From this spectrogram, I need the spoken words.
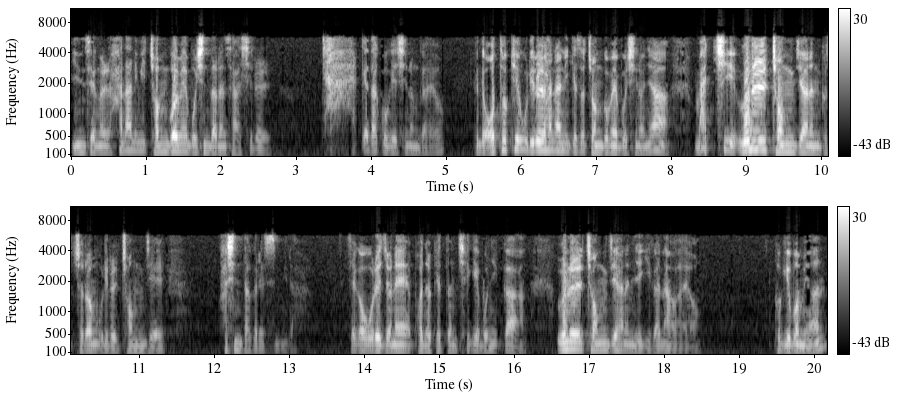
인생을 하나님이 점검해 보신다는 사실을 잘 깨닫고 계시는가요? 근데 어떻게 우리를 하나님께서 점검해 보시느냐? 마치 은을 정제하는 것처럼 우리를 정제하신다 그랬습니다. 제가 오래전에 번역했던 책에 보니까 은을 정제하는 얘기가 나와요. 거기 보면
